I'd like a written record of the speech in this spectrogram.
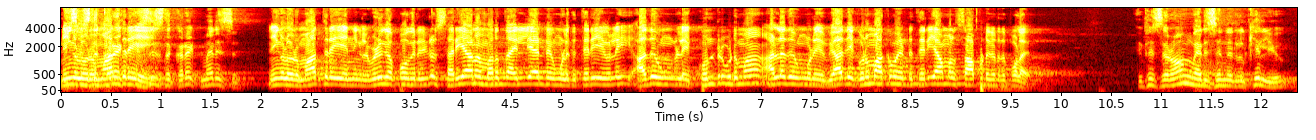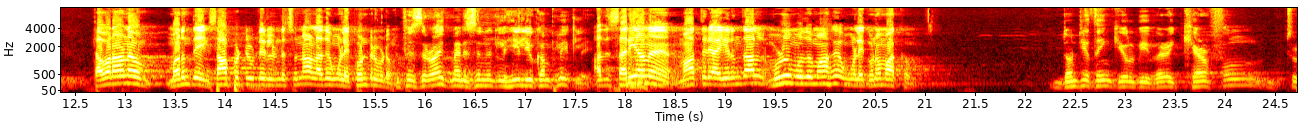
This நீங்கள் ஒரு மாத்திரையை is the correct medicine. நீங்கள் ஒரு மாத்திரையை நீங்கள் விழுங்கப் போகிறீர்கள் சரியான மருந்தா இல்லையா என்று உங்களுக்கு தெரியவில்லை அது உங்களை கொன்று விடுமா அல்லது உங்களுடைய வியாதியை குணமாக்குமா என்று தெரியாமல் சாப்பிடுகிறது போல If it's the wrong medicine, it will kill you. தவறான மருந்தை சாப்பிட்டு விட்டீர்கள் என்று சொன்னால் அது உங்களை கொன்றுவிடும் If it's the right medicine, it will heal you completely. அது சரியான மாத்திரையா இருந்தால் முழுவதுமாக உங்களை குணமாக்கும் Don't you think you'll be very careful to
